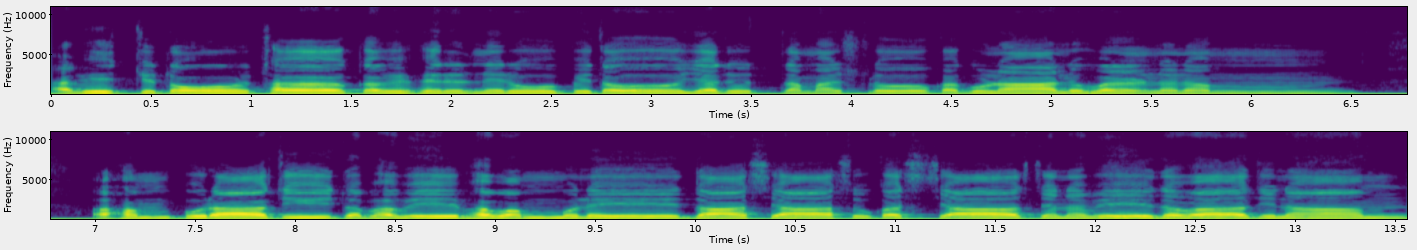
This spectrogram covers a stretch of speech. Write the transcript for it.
अविच्युतोऽर्थकविभिर्निरूपितो यदुत्तमश्लोकगुणानुवर्णनम्। अहं पुरातीतभवे भवं मुने दास्यासुकस्यास्य न वेदवादिनाम्।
